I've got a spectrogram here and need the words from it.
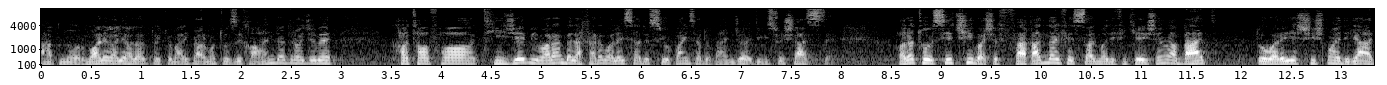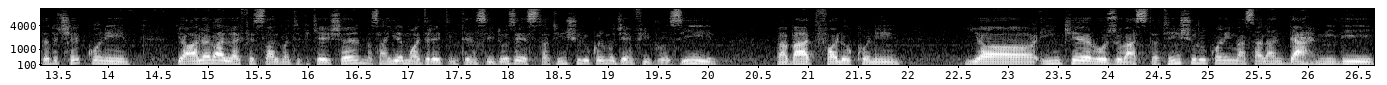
abnormalه ولی حالا دکتر ملک برما توضیح خواهند داد راجع به cutoff ها TGی بیمارم بالاخره بالای 135 150 260 حالا توصیه چی باشه؟ فقط lifestyle modification و بعد دوباره یه 6 ماه دیگه عدد رو چک کنیم. یا علاوه بر lifestyle modification مثلا یه moderate intensity dose استاتین شروع کنیم و جنفیبروزیل و بعد follow کنیم. یا اینکه روزوواستاتین شروع کنیم مثلا 10 میلی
